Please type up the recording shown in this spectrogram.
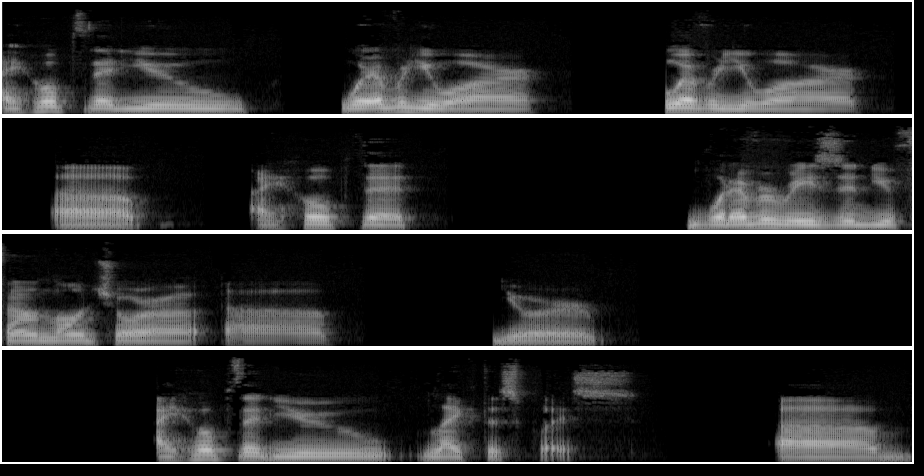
I hope that you wherever you are, whoever you are, uh, I hope that whatever reason you found Launchora, uh, your I hope that you like this place um,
